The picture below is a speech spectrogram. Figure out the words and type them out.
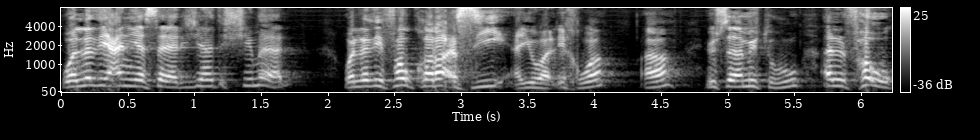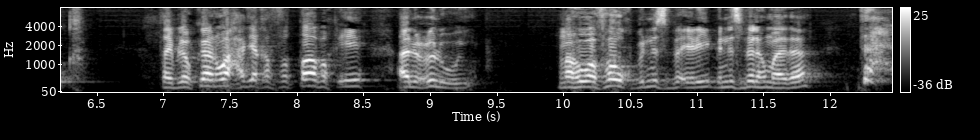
والذي عن يساري جهة الشمال والذي فوق رأسي أيها الإخوة آه. يسامته الفوق طيب لو كان واحد يقف في الطابق إيه العلوي ما هو فوق بالنسبة إليه بالنسبة له ماذا تحت؟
